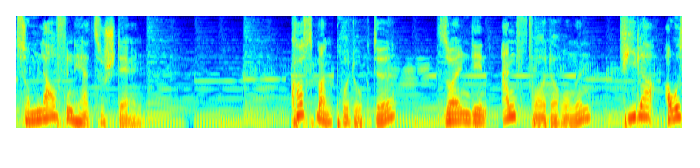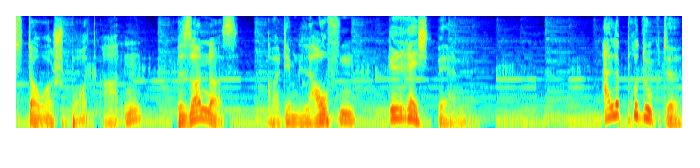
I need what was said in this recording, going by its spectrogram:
zum Laufen herzustellen. Cosman-Produkte sollen den Anforderungen vieler Ausdauersportarten, besonders aber dem Laufen, gerecht werden. Alle Produkte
